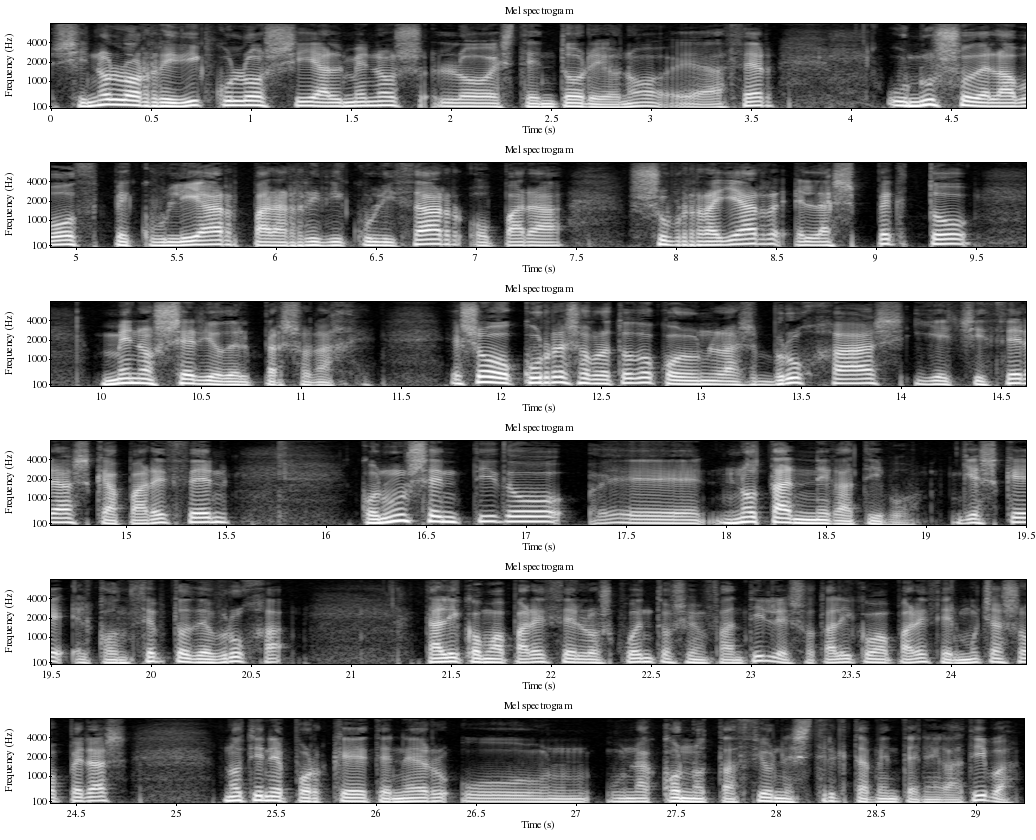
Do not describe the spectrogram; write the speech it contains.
si no lo ridículo, sí al menos lo estentóreo, ¿no? Eh, hacer un uso de la voz peculiar para ridiculizar o para subrayar el aspecto menos serio del personaje. Eso ocurre sobre todo con las brujas y hechiceras que aparecen con un sentido eh, no tan negativo. Y es que el concepto de bruja tal y como aparece en los cuentos infantiles o tal y como aparece en muchas óperas, no tiene por qué tener una connotación estrictamente negativa.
